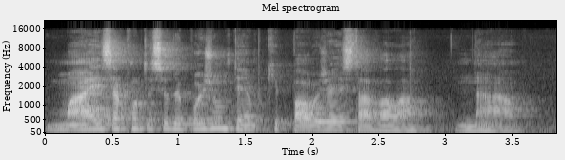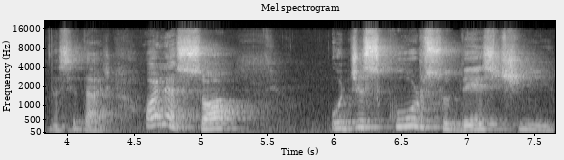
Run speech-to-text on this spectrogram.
mas aconteceu depois de um tempo que Paulo já estava lá na, na cidade. Olha só o discurso deste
